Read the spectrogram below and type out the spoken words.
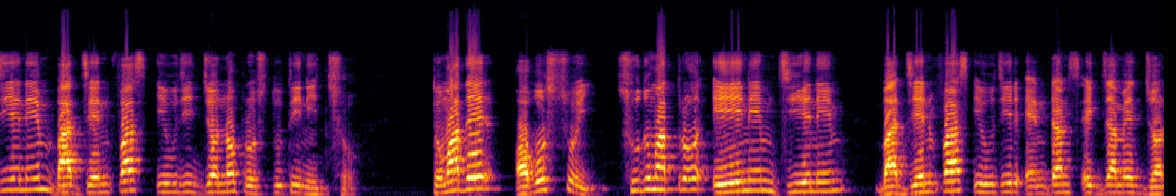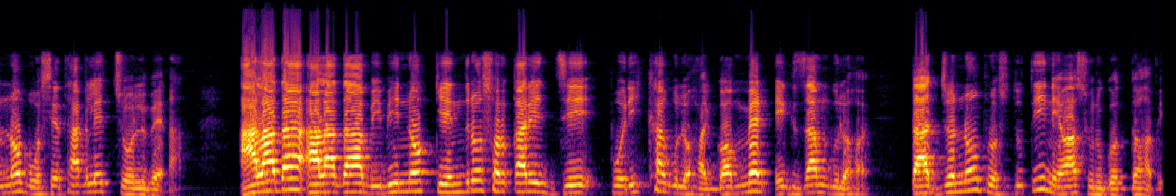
জিএনএম বা জেনপাস ইউজির জন্য প্রস্তুতি নিচ্ছ, তোমাদের অবশ্যই শুধুমাত্র এএনএম জিএনএম বা জেনপাস ইউজির এন্ট্রান্স এক্সামের জন্য বসে থাকলে চলবে না। আলাদা আলাদা বিভিন্ন কেন্দ্র সরকারের যে পরীক্ষাগুলো হয় গভর্নমেন্ট এক্সামগুলো হয়, তার জন্য প্রস্তুতি নেওয়া শুরু করতে হবে।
